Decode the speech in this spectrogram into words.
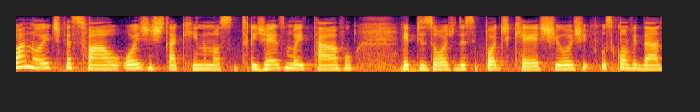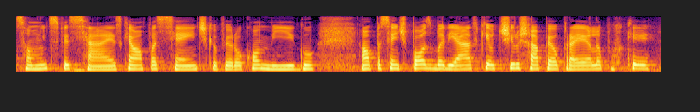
Boa noite, pessoal. Hoje a gente está aqui no nosso 38º episódio desse podcast. E hoje os convidados são muito especiais, que é uma paciente que operou comigo. É uma paciente pós-bariátrica e eu tiro o chapéu para ela porque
